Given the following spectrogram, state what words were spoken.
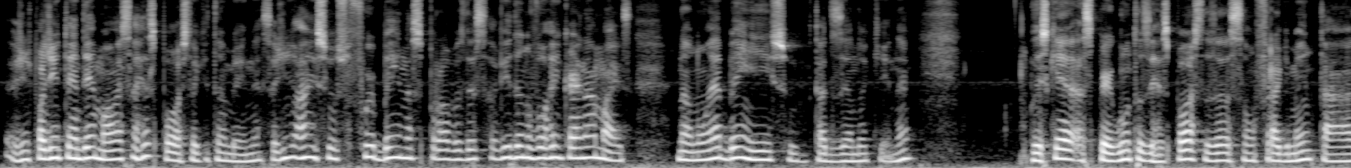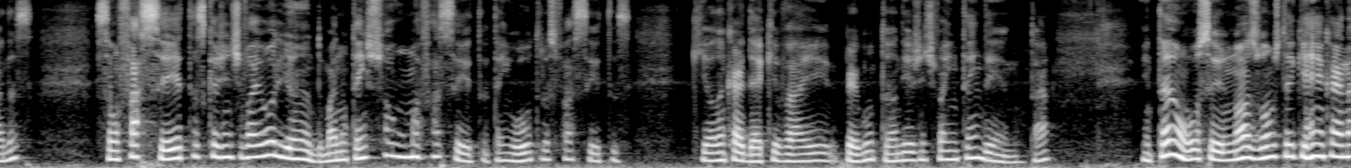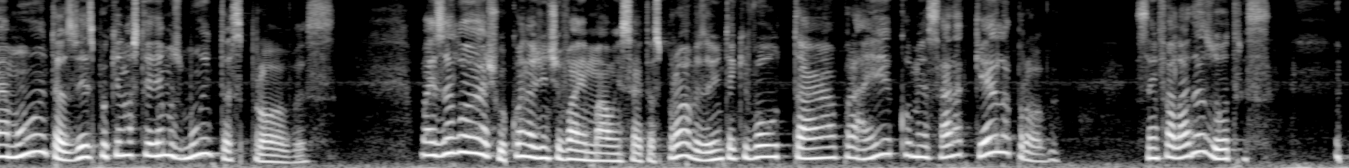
a gente pode entender mal essa resposta aqui também, né? Se a gente, ah, se eu for bem nas provas dessa vida, eu não vou reencarnar mais. Não, não é bem isso que está dizendo aqui, né? Por isso que as perguntas e respostas elas são fragmentadas, são facetas que a gente vai olhando, mas não tem só uma faceta, tem outras facetas que Allan Kardec vai perguntando e a gente vai entendendo, tá? Então, ou seja, nós vamos ter que reencarnar muitas vezes porque nós teremos muitas provas. Mas é lógico, quando a gente vai mal em certas provas, a gente tem que voltar para recomeçar aquela prova, sem falar das outras.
